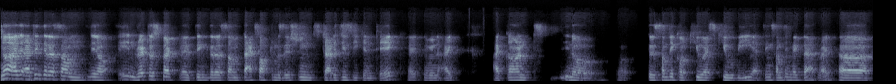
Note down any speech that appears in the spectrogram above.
No, I, I, think there are some, you know, in retrospect, I think there are some tax optimization strategies you can take. Right? I mean, I, I can't, you know, there's something called QSQB, I think something like that, right? Uh,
